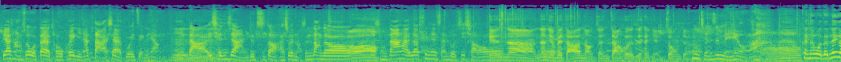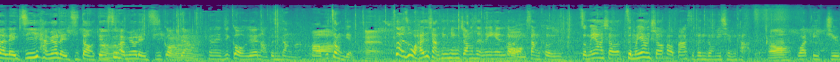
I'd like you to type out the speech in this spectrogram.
不要想说我戴了头盔给人家打一下也不会怎样，你打了一千下你就知道还是会脑震荡的哦。哦。请大家还是要训练闪躲技巧哦。天哪，那你有被打到脑震荡或者是很严重的？目前是没有啦。哦。可能我的那个累积还没有累积到，点数还没有累积够，这样可能累积够，我觉得脑震荡嘛。好，不重点。哎，重点是我还是想听听 Johnson 那天到底上课怎么样消怎么样消耗八十分钟一千卡的哦。What did you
